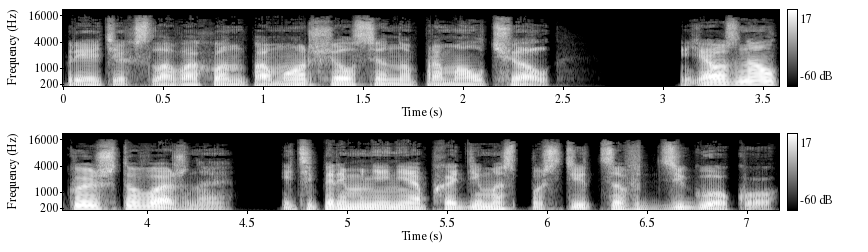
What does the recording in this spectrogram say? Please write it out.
при этих словах он поморщился, но промолчал, «я узнал кое-что важное, и теперь мне необходимо спуститься в Дзигоку».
